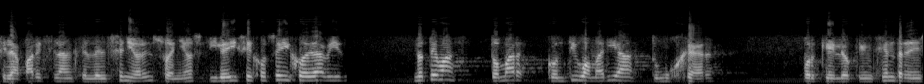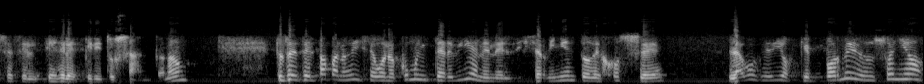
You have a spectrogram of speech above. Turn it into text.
se le aparece el ángel del Señor en sueños y le dice, José, hijo de David, no temas tomar contigo a María, tu mujer, porque lo que engendra en ella es, el, es del Espíritu Santo, ¿no? Entonces el Papa nos dice, bueno, ¿cómo interviene en el discernimiento de José la voz de Dios que por medio de un sueño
